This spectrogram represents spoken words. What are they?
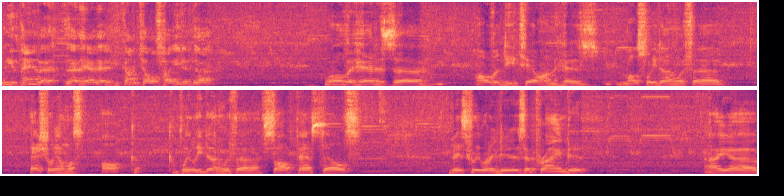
When you painted that, that head, Ed, you come tell us how you did that? well, the head is uh, all the detail on the head is mostly done with, uh, actually almost all co- completely done with uh, soft pastels. Basically, what I did is I primed it. I uh,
